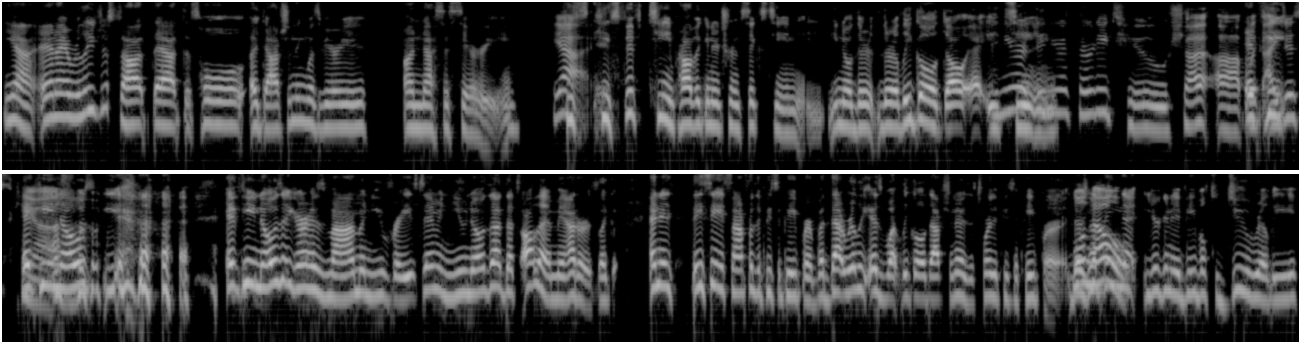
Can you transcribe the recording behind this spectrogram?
Yeah. And I really just thought that this whole adoption thing was very unnecessary. Yeah. He's, he's 15, probably going to turn 16. You know, they're they're a legal adult at 18. And you're, and you're 32. Shut up. If like he, I just can't. If he knows if he knows that you're his mom and you've raised him and you know that, that's all that matters. Like and it, they say it's not for the piece of paper, but that really is what legal adoption is. It's for the piece of paper. There's well, nothing no. that you're going to be able to do really.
